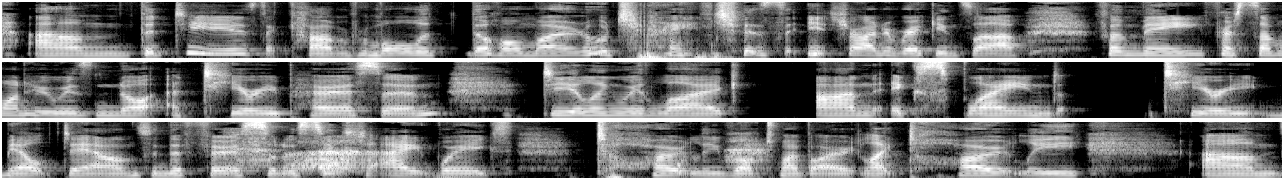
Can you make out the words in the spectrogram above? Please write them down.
yeah. um, the tears that come from all the, the hormonal changes that you're trying to reconcile. For me, for someone who is not a teary person, dealing with like unexplained teary meltdowns in the first sort of six to eight weeks totally rocked my boat, like totally um,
